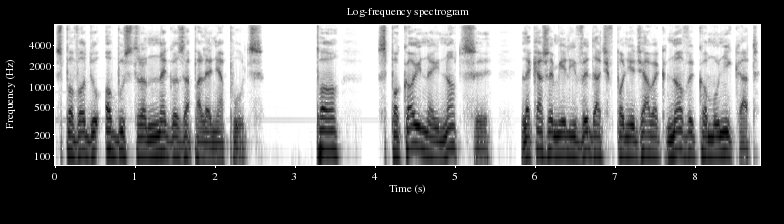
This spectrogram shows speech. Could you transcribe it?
z powodu obustronnego zapalenia płuc. Po spokojnej nocy lekarze mieli wydać w poniedziałek nowy komunikat,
